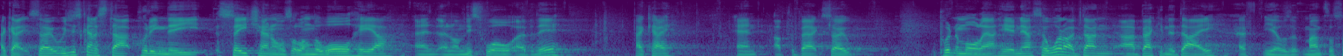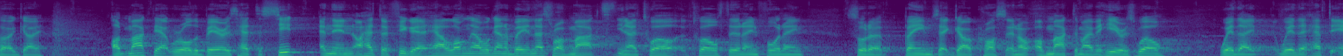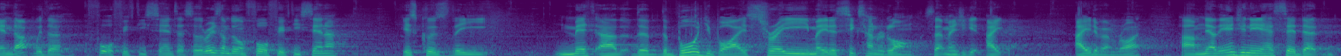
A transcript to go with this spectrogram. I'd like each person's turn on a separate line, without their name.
Okay, so we're just going to start putting the C channels along the wall here and, and on this wall over there, okay, and up the back. So putting them all out here. Now, so what I've done uh, back in the day, yeah, it was a month or so ago, I'd marked out where all the bearers had to sit and then I had to figure out how long they were going to be and that's where I've marked, you know, 12, 12 13, 14 sort of beams that go across and I've marked them over here as well where they, where they have to end up with a 450 center. So the reason I'm doing 450 center is because the, met, uh, the, the board you buy is three meters, 600 long. So that means you get eight, eight of them, right? Um, now the engineer has said that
